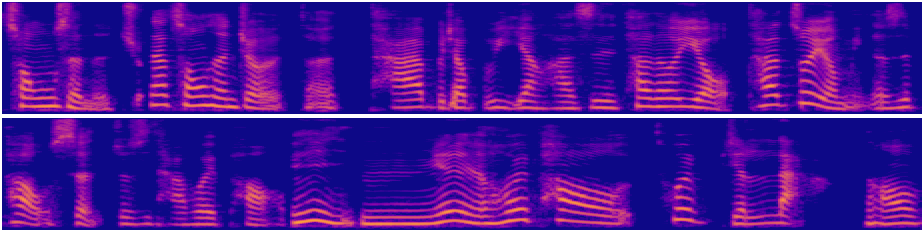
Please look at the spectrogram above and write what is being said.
冲绳的酒，那冲绳酒的它比较不一样，它是它都有，它最有名的是泡盛，就是它会泡有点嗯有点会泡会比较辣，然后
